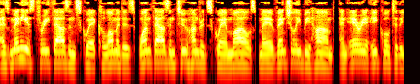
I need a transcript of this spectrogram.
As many as 3,000 square kilometers (1,200 square miles) may eventually be harmed, an area equal to the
